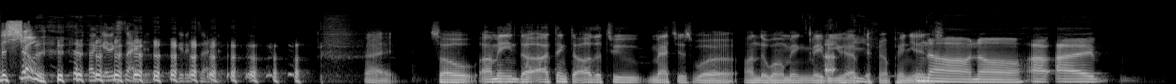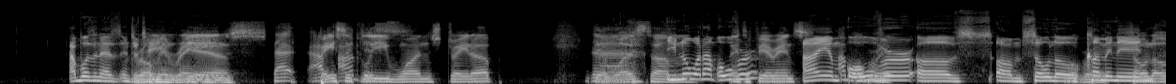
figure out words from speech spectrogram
this stuff. the show. I get excited. I get excited. All right. So I mean, the I think the other two matches were underwhelming. Maybe Uh, you have y- different opinions. No, no. I, I, I wasn't as entertained. Roman Yeah. Reigns That I'm, basically I'm just, won straight up. There was some. You know what I'm over? Interference. I am I'm over over, of um solo Over it. coming in Solo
